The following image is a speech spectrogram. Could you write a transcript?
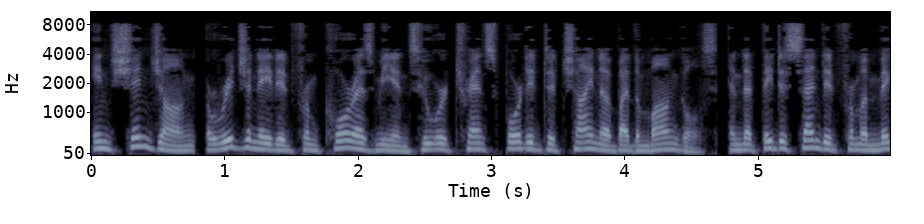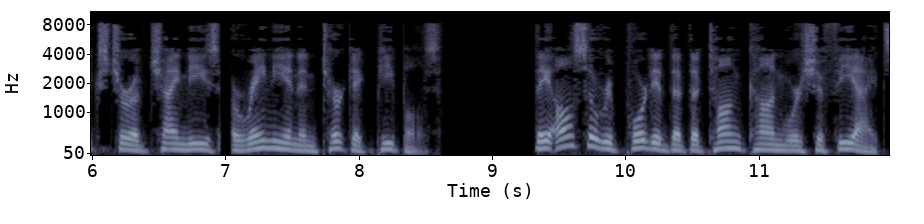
in Xinjiang, originated from Khwarezmians who were transported to China by the Mongols, and that they descended from a mixture of Chinese, Iranian and Turkic peoples. They also reported that the Tong Khan were Shafi'ites,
